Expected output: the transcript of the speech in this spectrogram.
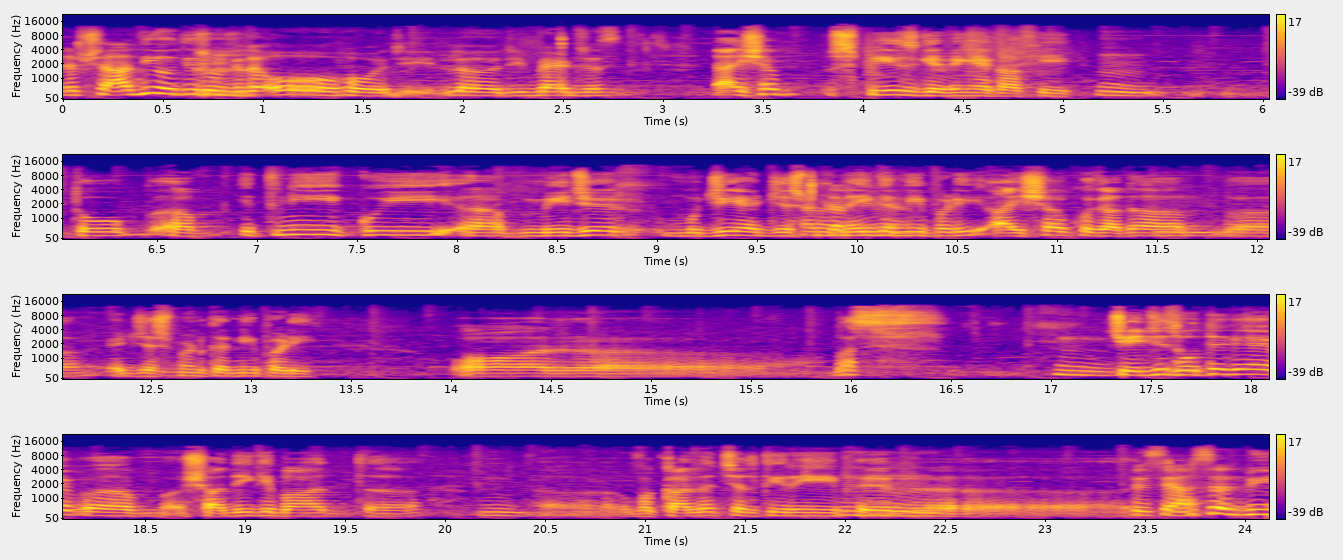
जब शादी होती तो कहते ओ हो जी लो जी बैठ जस्ट आयशा स्पेस गिविंग है काफ़ी। तो इतनी कोई मेजर मुझे एडजस्टमेंट नहीं करनी पड़ी। आयशा को ज़्यादा एडजस्टमेंट करनी पड़ी। और बस। चेंजेस होते गए शादी के बाद वकालत चलती रही फिर फिर सियासत भी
